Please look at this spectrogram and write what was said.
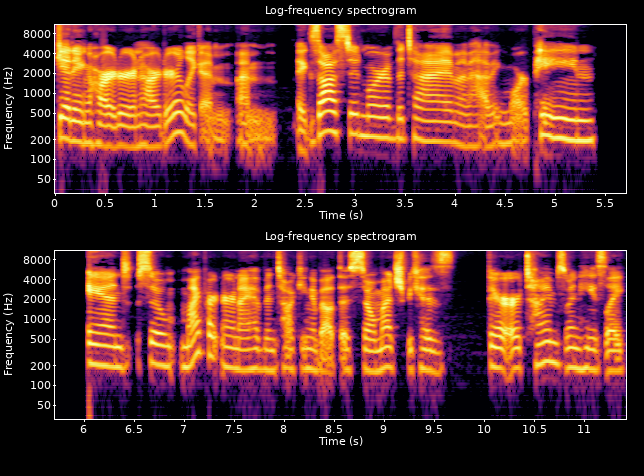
getting harder and harder. Like I'm, I'm exhausted more of the time, I'm having more pain. And so my partner and I have been talking about this so much because there are times when he's like,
